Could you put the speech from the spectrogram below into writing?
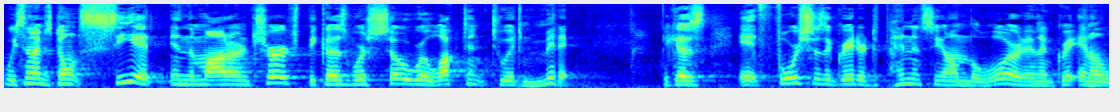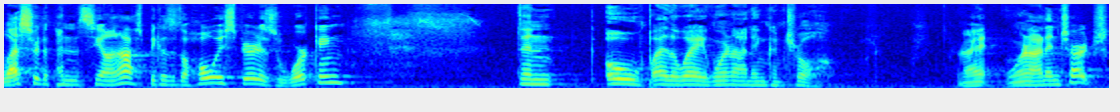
we sometimes don't see it in the modern church because we're so reluctant to admit it. Because it forces a greater dependency on the Lord and a, great, and a lesser dependency on us. Because if the Holy Spirit is working, then, oh, by the way, we're not in control, right? We're not in charge.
